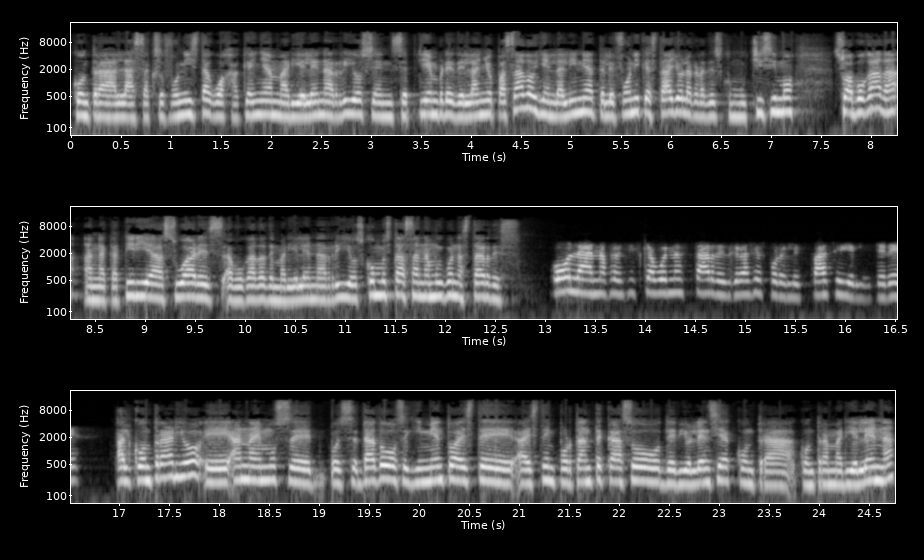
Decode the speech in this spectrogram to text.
contra la saxofonista oaxaqueña María Elena Ríos en septiembre del año pasado y en la línea telefónica está, yo le agradezco muchísimo, su abogada, Ana Catiria Suárez, abogada de María Elena Ríos. ¿Cómo estás, Ana? Muy buenas tardes. Hola, Ana Francisca, buenas tardes. Gracias por el espacio y el interés. Al contrario, eh, Ana, hemos eh, pues dado seguimiento a este a este importante caso de violencia contra contra María Elena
